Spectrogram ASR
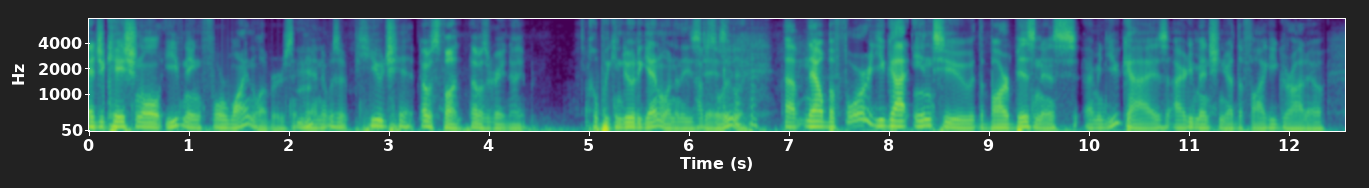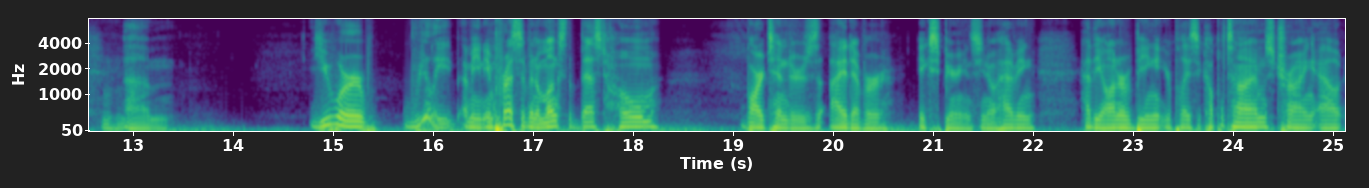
educational evening for wine lovers, and it was a huge hit. That was fun. That was a great night. Hope we can do it again one of these days. Absolutely. Uh, now, before you got into the bar business, I mean, you guys, I already mentioned you had the Foggy Grotto. Um, you were really, I mean, impressive and amongst the best home bartenders I had ever experienced. You know, having had the honor of being at your place a couple times, trying out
